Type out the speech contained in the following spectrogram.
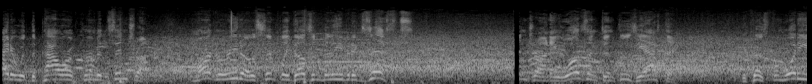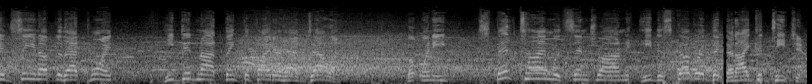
guided with the power of Kermit Cintron. Margarito simply doesn't believe it exists. Cintron, he wasn't enthusiastic because from what he had seen up to that point, he did not think the fighter had talent. But when he spent time with Cintron, he discovered that, that I could teach him.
